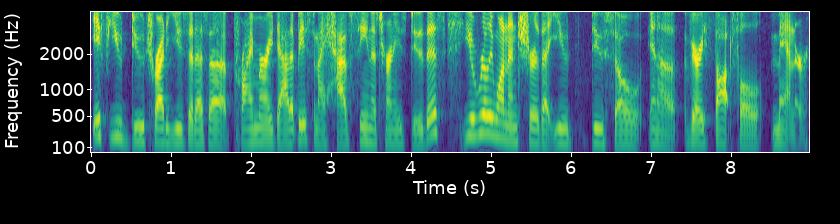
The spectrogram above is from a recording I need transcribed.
if you do try to use it as a primary database, and I have seen attorneys do this, you really want to ensure that you do so in a very thoughtful manner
